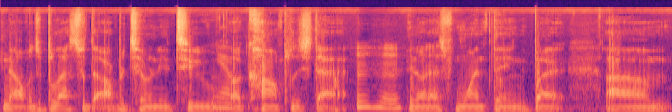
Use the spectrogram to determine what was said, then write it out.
you know I was blessed with the opportunity to Yep. accomplish that. Mm-hmm. You know, that's one thing. But um,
